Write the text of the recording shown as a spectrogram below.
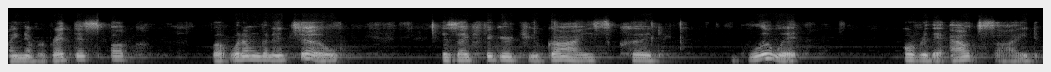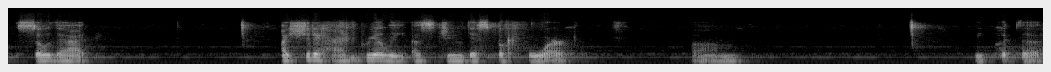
I never read this book, but what I'm going to do is I figured you guys could glue it over the outside so that I should have had really us do this before. Um, we put the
